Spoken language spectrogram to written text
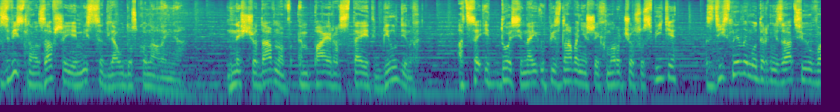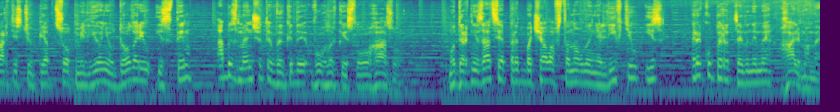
Звісно, завжди є місце для удосконалення. Нещодавно в Empire State Building, а це і досі найупізнаваніший хмарочос у світі, здійснили модернізацію вартістю 500 мільйонів доларів із тим, аби зменшити викиди вуглекислого газу. Модернізація передбачала встановлення ліфтів із рекуперативними гальмами.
